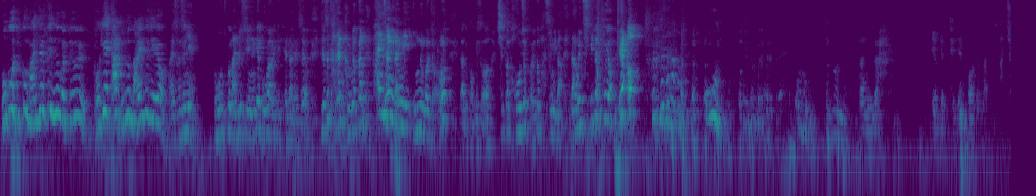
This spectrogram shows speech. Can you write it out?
보고 듣고 만질 수 있는 것들 거기에 다 붙는 말들이에요. 아니 선생님 보고 듣고 만질 수 있는 게 뭐가 그렇게 대단해서요 그래서 가장 강력한 환상이라는 게 있는 거죠 어? 나도 거기서 실컷 허우적거려도 봤습니다 남을 치기도 했고요 예? 어? 오, 오, 죄송합니다. 아닙니다 이렇게 되게 얻어맞아도 맞죠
